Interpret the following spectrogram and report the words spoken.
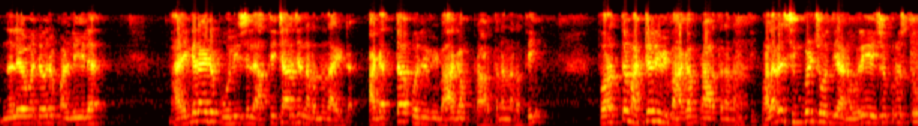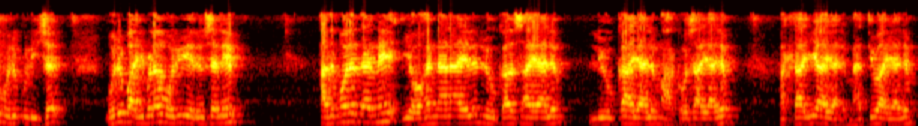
ഇന്നലെയോ മറ്റോ ഒരു പള്ളിയിൽ ഭയങ്കരമായിട്ട് പോലീസ് ലാത്തിചാർജ് നടന്നതായിട്ട് അകത്ത് ഒരു വിഭാഗം പ്രാർത്ഥന നടത്തി. പുറത്ത് മറ്റൊരു വിഭാഗം പ്രാർത്ഥന നടത്തി. വളരെ സിമ്പിൾ ചോദ്യമാണ്. ഒരു യേശുക്രിസ്തു ഒരു കുരിശ് ഒരു ബൈബിൾ ഒരു യെരുശലേം. അതുപോലെ തന്നെ യോഹന്നാനായാലും ലൂക്കാസ് ആയാലും ലൂക്ക ആയാലും മാർക്കോസ് ആയാലും മത്തായി ആയാലും മാത്യു ആയാലും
